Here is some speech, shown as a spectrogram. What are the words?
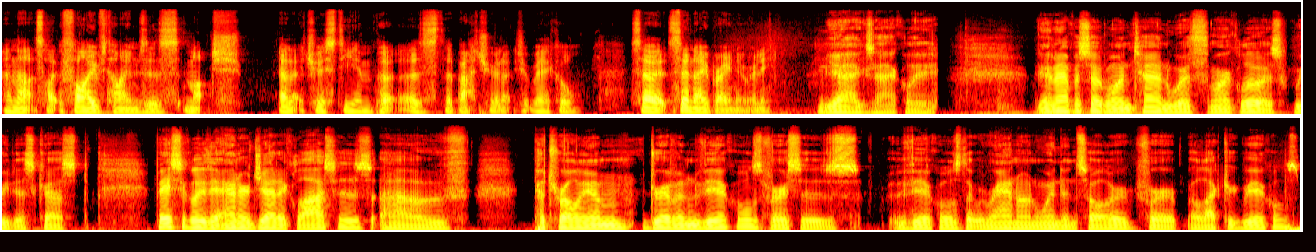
and that's like five times as much electricity input as the battery electric vehicle. So it's a no brainer, really. Yeah, exactly. In episode 110 with Mark Lewis, we discussed basically the energetic losses of petroleum driven vehicles versus vehicles that ran on wind and solar for electric vehicles.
